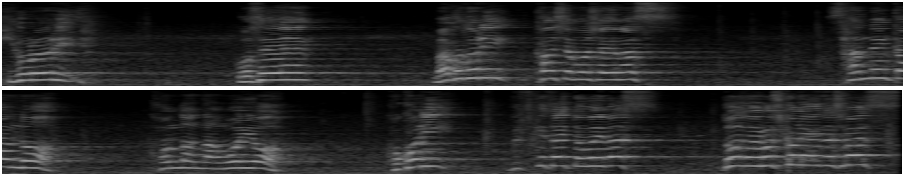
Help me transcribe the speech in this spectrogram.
日頃よりご声援誠に感謝申し上げます。3年間の困難な思いをここにぶつけたいと思います。どうぞよろしくお願いいたします。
